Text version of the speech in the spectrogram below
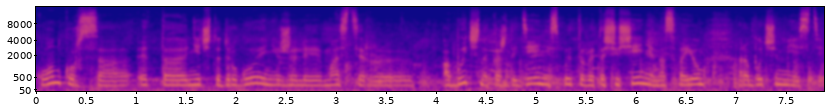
конкурса – это нечто другое, нежели мастер обычно каждый день испытывает ощущения на своем рабочем месте.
